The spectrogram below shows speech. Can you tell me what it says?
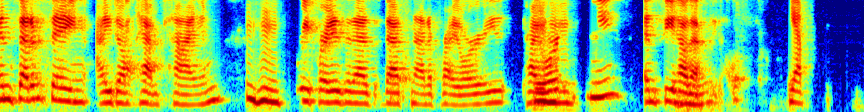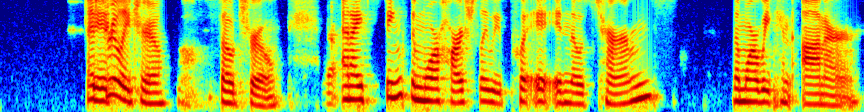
instead of saying "I don't have time," hmm rephrase it as "That's not a priority priority to me," and see how that feels. Yep. It's, It's- really true. So true. Yeah. And I think the more harshly we put it in those terms, the more we can honor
